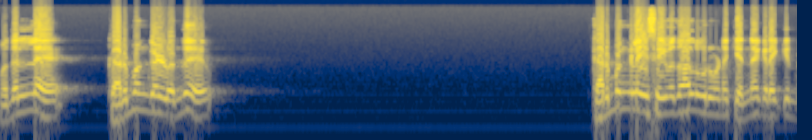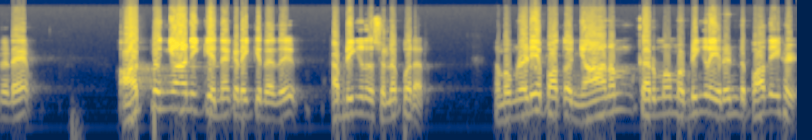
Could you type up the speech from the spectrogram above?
முதல்ல கர்மங்கள் வந்து கர்மங்களை செய்வதால் ஒருவனுக்கு என்ன கிடைக்கின்றன? ஆத்ம ஞானிக்கு என்ன கிடைக்கிறது? அப்படிங்கிறத சொல்ல போறார். நம்ம முன்னாடியே பார்த்தோம் ஞானம் கர்மம் அப்படிங்கிற இரண்டு பாதைகள்.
